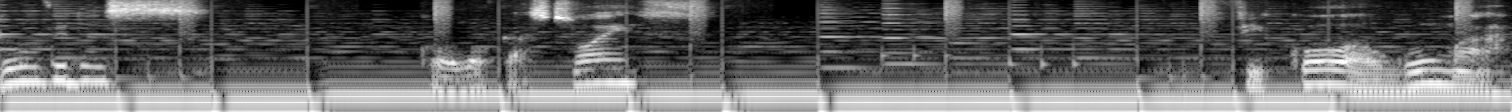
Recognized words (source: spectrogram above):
Dúvidas, colocações? Ficou alguma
